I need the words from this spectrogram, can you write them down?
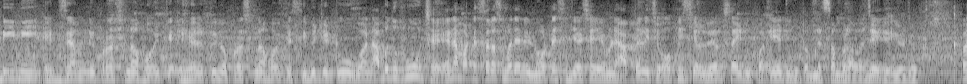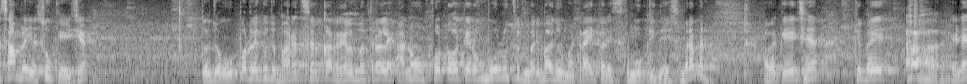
ડીની એક્ઝામની પ્રશ્ન હોય કે એએલપીનો પ્રશ્ન હોય કે સીબીટી ટુ વન આ બધું શું છે? એના માટે સરસ મજાની નોટિસ જે છે, એમણે આપેલી છે ઓફિશિયલ વેબસાઇટ ઉપર. એ જ હું તમને સંભળાવવા જઈ રહ્યો છું. હવે સાંભળીએ શું કહે છે? તો જો ઉપર લખ્યું છે, ભારત સરકાર રેલ મંત્રાલય આનો હું ફોટો અત્યારે હું બોલું છું મારી બાજુમાં ટ્રાય કરીશ કે મૂકી દઈશ, બરાબર? હવે કહે છે કે ભાઈ, એને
